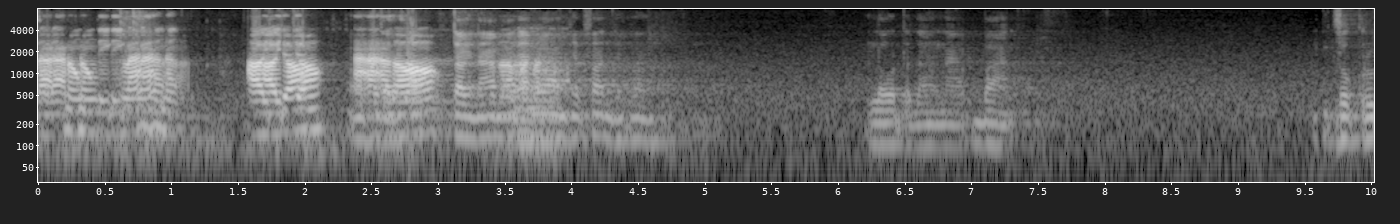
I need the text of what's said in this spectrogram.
សារៈក្នុងទីខ្លះនឹងឲ្យចោះអាសទៅណាបានបងខ្ញុំសិនចាំបងលោតទៅដល់ណាបានសុគ្រូ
